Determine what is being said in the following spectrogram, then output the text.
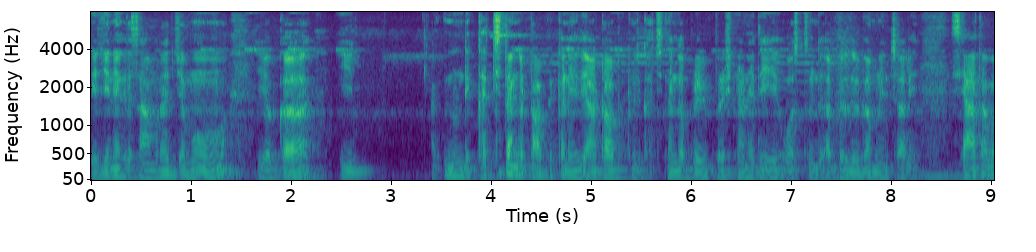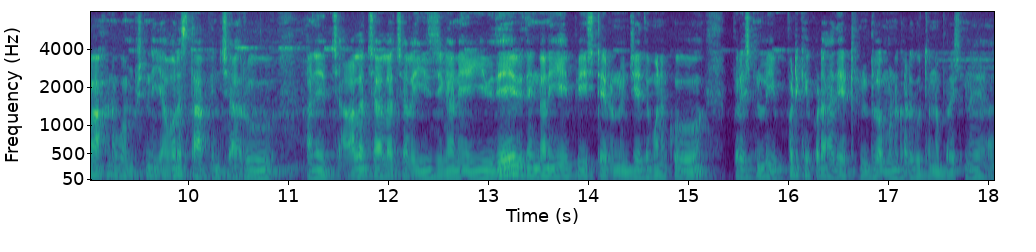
విజయనగర సామ్రాజ్యము యొక్క ఈ నుండి ఖచ్చితంగా టాపిక్ అనేది ఆ టాపిక్ నుండి ఖచ్చితంగా ప్ర- ప్రశ్న అనేది వస్తుంది. అభ్యర్థులు గమనించాలి. శాతవాహన వంశాన్ని ఎవరు స్థాపించారు అనేది చాలా చాలా చాలా ఈజీగానే ఇదే విధంగానే ఏపీ హిస్టరీ నుంచి అయితే మనకు ప్రశ్నలు ఇప్పటికీ కూడా అదే ట్రెండ్లో మనకు అడుగుతున్న ప్రశ్న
